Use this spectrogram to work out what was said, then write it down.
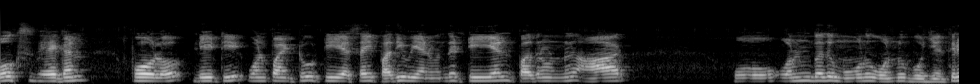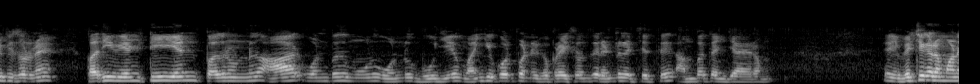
Volkswagen Polo TD one point two TSI பதிவு எண் வந்து டிஎன் பதினொன்று ஆர் ஓ ஒன்பது மூணு ஒன்று பூஜ்ஜியம். திருப்பி சொல்கிறேன் பதிவு எண் டிஎன் பதினொன்று ஆர் ஒன்பது மூணு ஒன்று பூஜ்ஜியம். வங்கி கோட் பண்ணியிருக்க ப்ரைஸ் வந்து ரெண்டு லட்சத்து ஐம்பத்தஞ்சாயிரம். வெற்றிகரமான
